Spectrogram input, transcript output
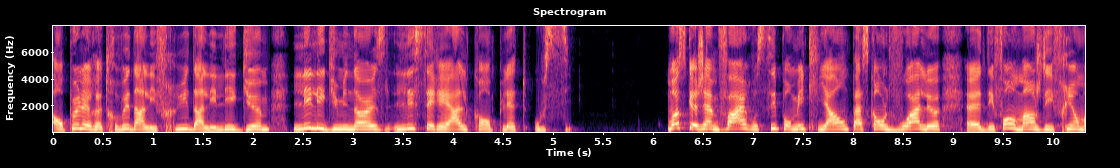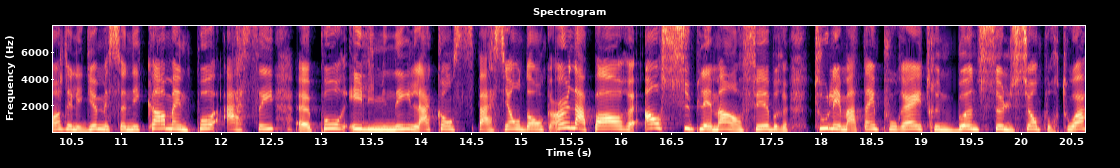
on peut les retrouver dans les fruits, dans les légumes, les légumineuses, les céréales complètes aussi. Moi, ce que j'aime faire aussi pour mes clientes, parce qu'on le voit là, euh, des fois on mange des fruits, on mange des légumes, mais ce n'est quand même pas assez euh, pour éliminer la constipation. Donc, un apport en supplément en fibres tous les matins pourrait être une bonne solution pour toi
